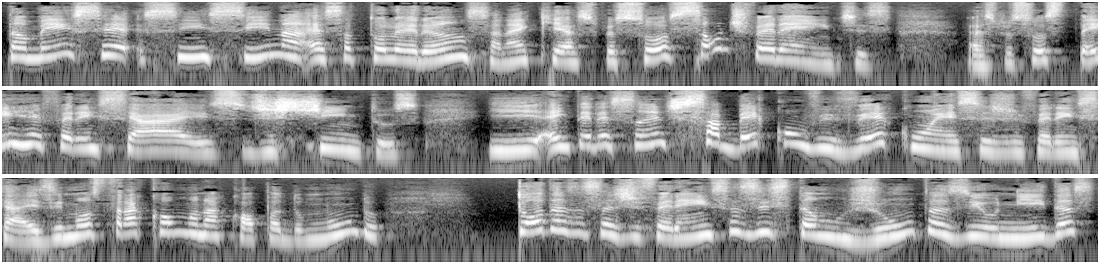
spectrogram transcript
também se, se ensina essa tolerância, né? Que as pessoas são diferentes, as pessoas têm referenciais distintos. E é interessante saber conviver com esses diferenciais e mostrar como na Copa do Mundo todas essas diferenças estão juntas e unidas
